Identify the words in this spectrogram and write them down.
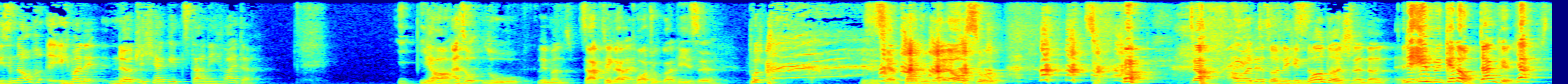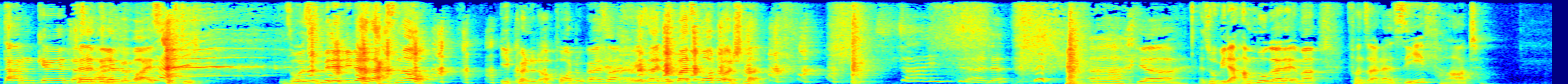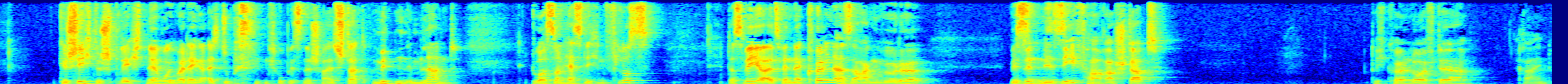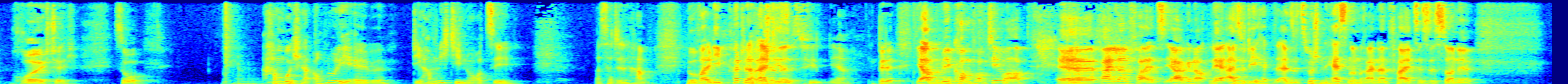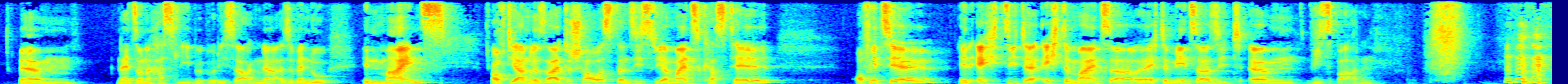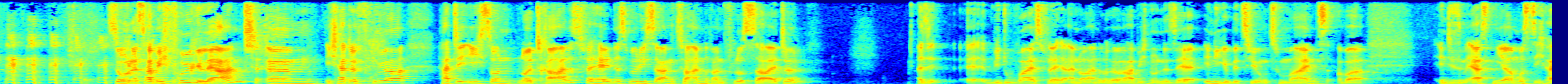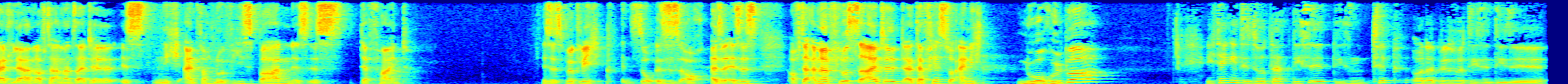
die sind auch, ich meine, nördlicher geht es da nicht weiter. Ja. Also so, wenn man. Sagte der Portugalese. Es ist ja in Portugal auch so. so. Aber der ist doch nicht in Norddeutschland dann. Nee, eben, genau, danke. Ja, danke. Das Fertig. war der Beweis. Richtig. So ist es mit den Niedersachsen auch. Ihr könntet auch Portugal sein, aber ihr seid niemals Norddeutschland. Scheiße, Alter. Ach ja. So wie der Hamburger, der immer von seiner Seefahrt Geschichte spricht, ne? wo ich mir denke, also du bist, du bist eine scheiß Stadt mitten im Land. Du hast so einen hässlichen Fluss. Das wäre ja, als wenn der Kölner sagen würde, wir sind eine Seefahrerstadt. Durch Köln läuft der rein. Richtig. So. Hamburg hat auch nur die Elbe. Die haben nicht die Nordsee. Was hat denn Hamburg? Nur weil die Pötte halt. Diese, viel, ja. Bitte? Ja, aber wir kommen vom Thema ab. Äh, ja. Rheinland-Pfalz, ja, genau. Nee, also, die, also zwischen Hessen und Rheinland-Pfalz, es ist so eine, ähm, nein, so eine Hassliebe, würde ich sagen. Ne? Also, wenn du in Mainz auf die andere Seite schaust, dann siehst du ja Mainz-Kastell offiziell. In echt sieht der echte Mainzer oder echte Mainzer sieht ähm, Wiesbaden. so, und das habe ich früh gelernt. Ähm, ich hatte früher hatte ich so ein neutrales Verhältnis, würde ich sagen, zur anderen Flussseite. Also, äh, wie du weißt, vielleicht ein oder andere Hörer, habe ich nur eine sehr innige Beziehung zu Mainz, aber in diesem ersten Jahr musste ich halt lernen, auf der anderen Seite ist nicht einfach nur Wiesbaden, es ist der Feind. Es ist wirklich, so ist es auch. Also es ist auf der anderen Flussseite, da, da fährst du eigentlich nur rüber. Ich denke, so, diese, diesen Tipp oder diese, diese,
